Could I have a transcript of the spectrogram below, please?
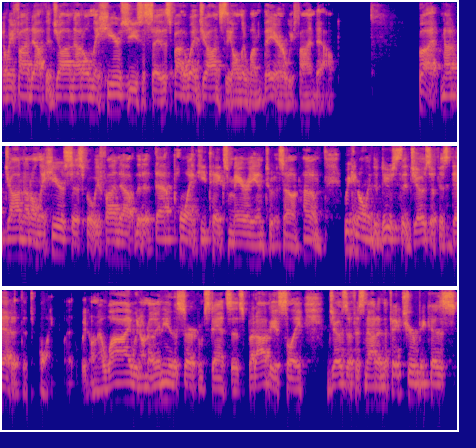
And we find out that John not only hears Jesus say this, by the way, John's the only one there, we find out. But not John not only hears this, but we find out that at that point he takes Mary into his own home. We can only deduce that Joseph is dead at this point. We don't know why, we don't know any of the circumstances, but obviously Joseph is not in the picture because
